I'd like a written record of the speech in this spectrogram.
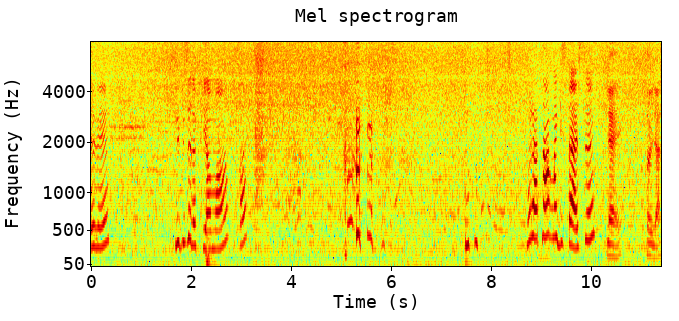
Evet. Ne güzel akıyor ama. Bak. Murat ne yapmak istersin? Ne? Söyle.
